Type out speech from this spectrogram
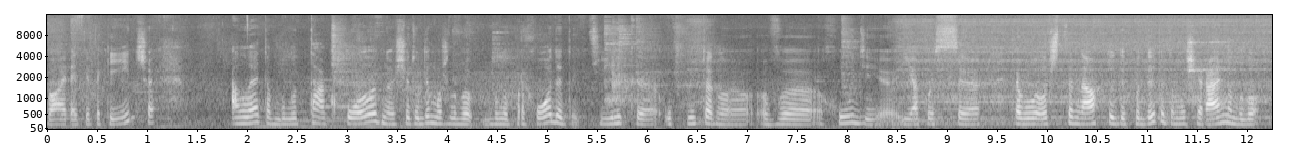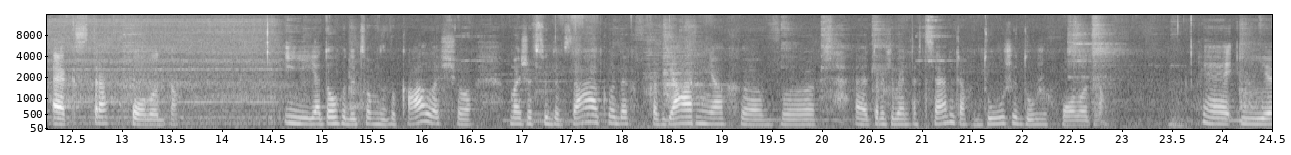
варять і таке інше. Але там було так холодно, що туди можливо було приходити тільки укутаною в худі. Якось е, треба було в штанах туди ходити, тому що реально було екстра холодно. І я довго до цього звикала, що майже всюди в закладах, в кав'ярнях, е, в е, торгівельних центрах дуже дуже холодно. І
